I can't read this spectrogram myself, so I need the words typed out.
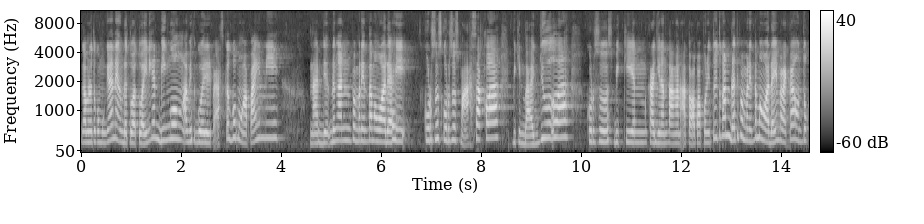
Nggak menutup kemungkinan yang udah tua-tua ini kan bingung abis gue dari PSK gue mau ngapain nih. Nah dengan pemerintah mewadahi kursus-kursus masak lah, bikin baju lah, kursus bikin kerajinan tangan atau apa pun itu itu kan berarti pemerintah mewadahi mereka untuk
